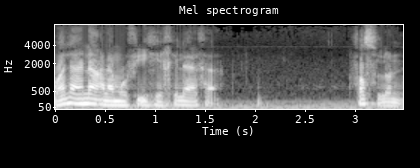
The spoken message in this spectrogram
ولا نعلم فيه خلافا فصل.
